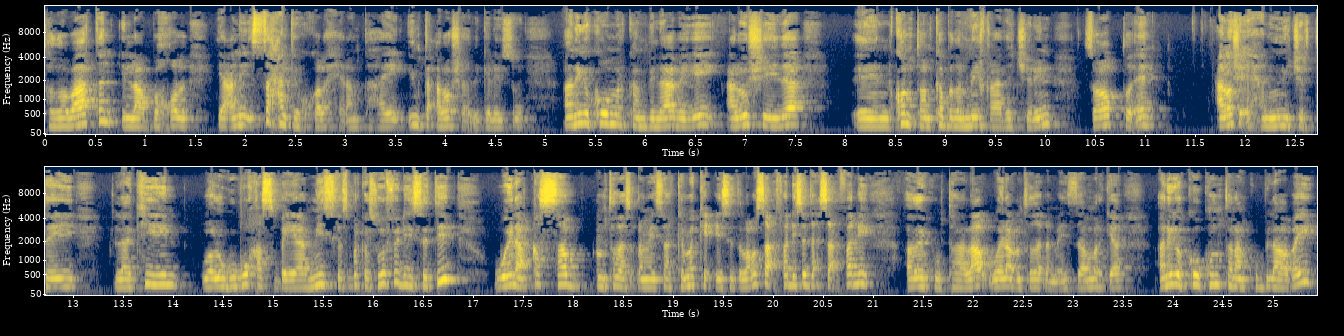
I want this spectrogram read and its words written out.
toddobaatan ilaa boqol. Yacni saxankay ku kala xiran tahay. Inta calooshaada galayso. Aniga kuwa markaan bilaabayay caloosheyda konton ka badan may qaadan jirin. Sababtoo ah caloosha ay xanuuni jirtay. Laakiin waa lagugu qasbayaa. Miiskaas markaa soo fadhiisatid waa qasab cuntadaas dhamaysaa. Kama kicaysid laba saac fadhi saddex saac fadhi aday ku taalaa waa cuntada dhamaysaa. Marka aniga kow kontonaan ku bilaabay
